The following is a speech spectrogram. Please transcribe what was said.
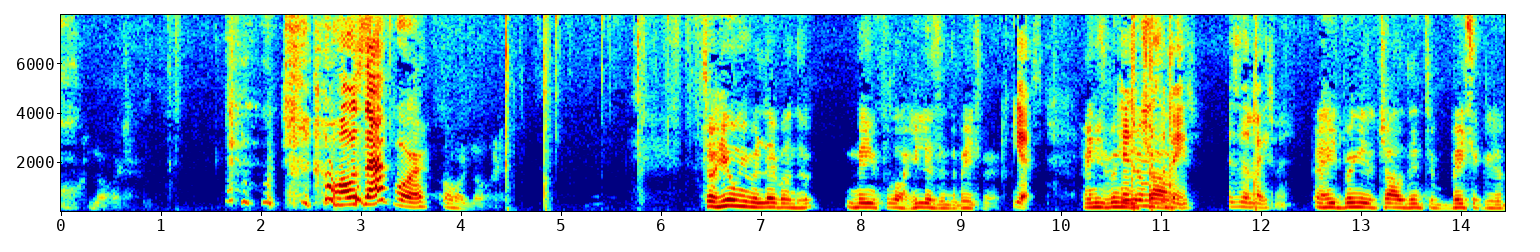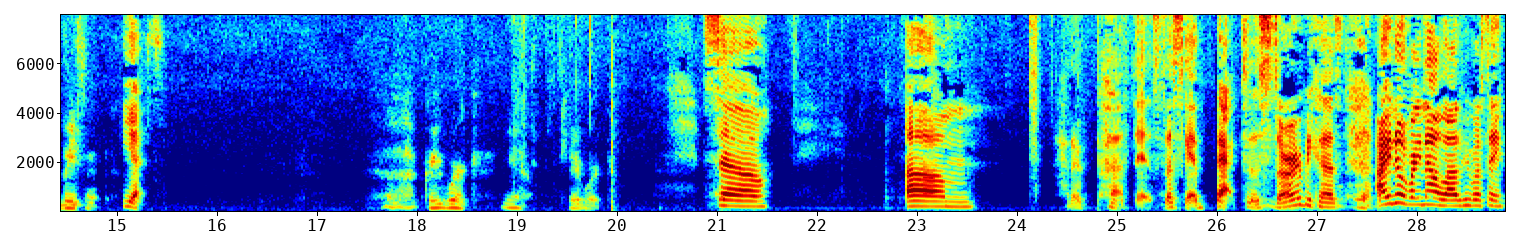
Oh Lord. what was that for? Oh Lord. So he don't even live on the main floor. He lives in the basement, Yes, and he's bringing his the room is the child. base. Is in the basement. And he's bringing the child into basically the basement. Yes. Uh, great work. Yeah, great work. So, um, how do I put this? Let's get back to the story because Yeah. I know right now a lot of people are saying,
